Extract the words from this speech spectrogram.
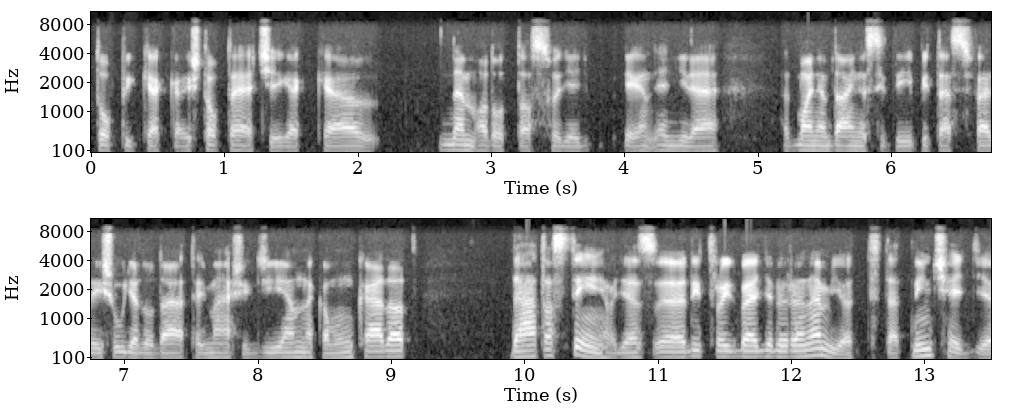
topikekkel és top tehetségekkel nem adott az, hogy egy ennyire, hát majdnem Dynasty-t építesz fel, és úgy adod át egy másik GM-nek a munkádat, de hát az tény, hogy ez Detroitbe egyelőre nem jött, tehát nincs egy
